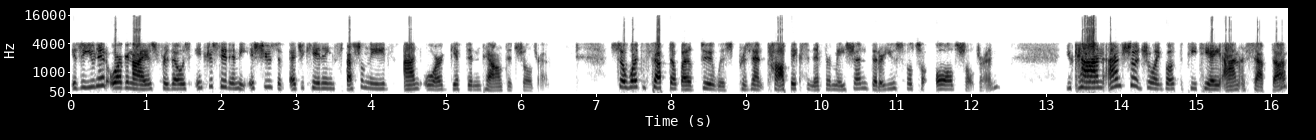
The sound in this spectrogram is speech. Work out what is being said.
is a unit organized for those interested in the issues of educating special needs and or gifted and talented children. So what the SEPTA will do is present topics and information that are useful to all children. You can and should join both the PTA and SEPTA.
